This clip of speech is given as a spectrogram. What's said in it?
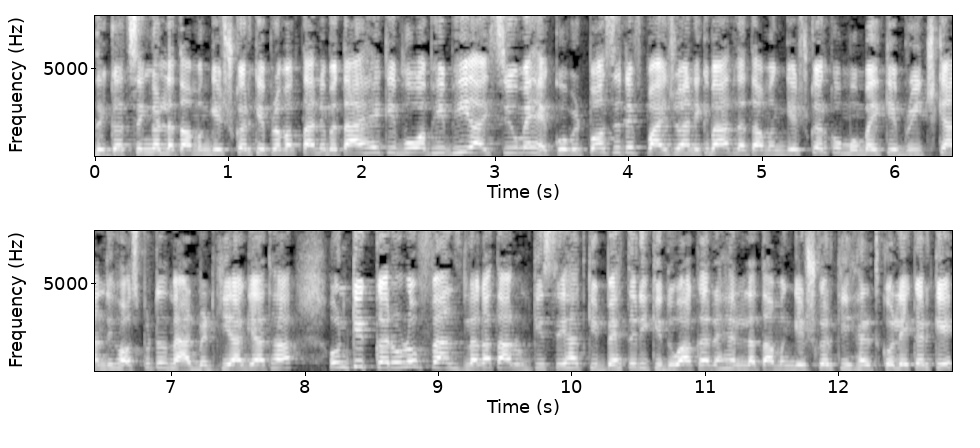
दिग्गज सिंगर लता मंगेशकर के प्रवक्ता ने बताया है कि वो अभी भी आईसीयू में है। कोविड पॉजिटिव पाए जाने के बाद लता मंगेशकर को मुंबई के ब्रीच कैंडी हॉस्पिटल में एडमिट किया गया था। उनके करोड़ों फैंस लगातार उनकी सेहत की बेहतरी की दुआ कर रहे हैं। लता मंगेशकर की हेल्थ को लेकर के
